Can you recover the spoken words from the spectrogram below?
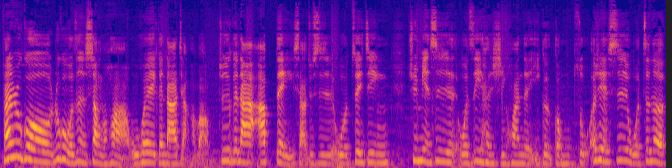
反正如果如果我真的上的话，我会跟大家讲，好不好？就是跟大家 update 一下，就是我最近去面试我自己很喜欢的一个工作，而且是我真的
